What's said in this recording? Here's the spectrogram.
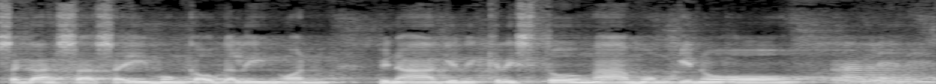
sa gasa sa imong kaugalingon pinaagi ni Kristo nga among Ginoo Amen.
